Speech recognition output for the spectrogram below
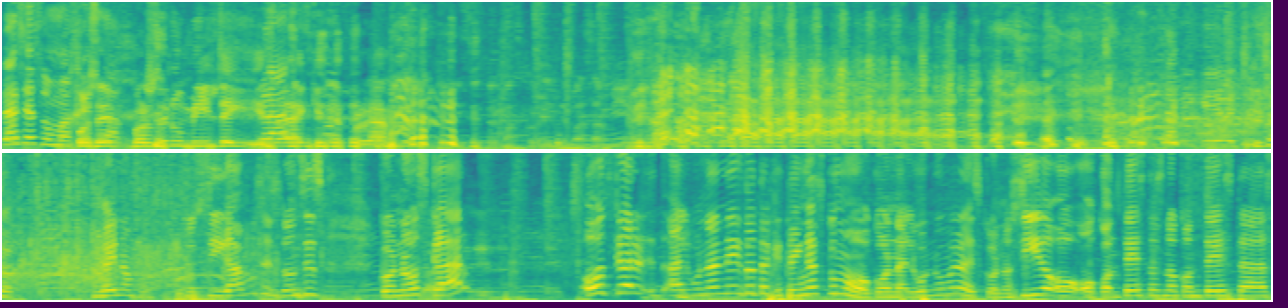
Gracias, su Por ser, majestad. por ser humilde y estar Gracias. aquí en el programa. mi querido Chucho. Bueno, pues, pues sigamos entonces con Oscar. Oscar, ¿alguna anécdota que tengas como con algún número desconocido? O, o contestas, no contestas?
